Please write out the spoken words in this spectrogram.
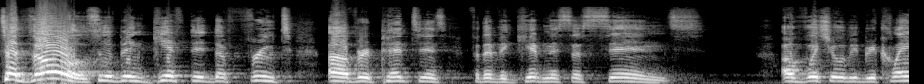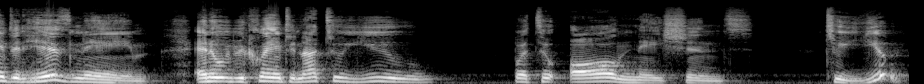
To those who have been gifted the fruit of repentance for the forgiveness of sins, of which it will be proclaimed in his name, and it will be proclaimed to not to you but to all nations. To you,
